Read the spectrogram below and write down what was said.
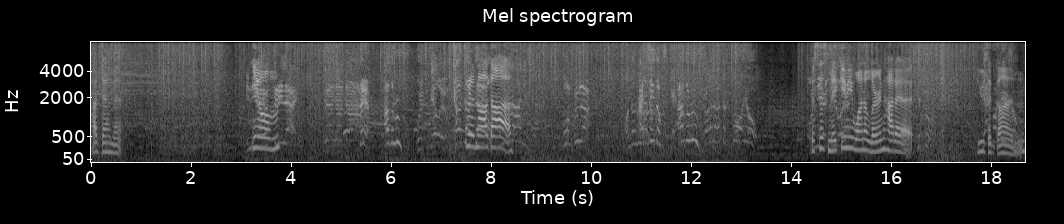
God damn it. Yum. There! On the roof! Grenada! I see them! On the roof! This is making me want to learn how to use a gun.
